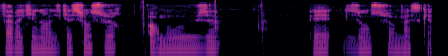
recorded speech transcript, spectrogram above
Fabriquer une revendication sur Hormuz et disons sur Masca.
